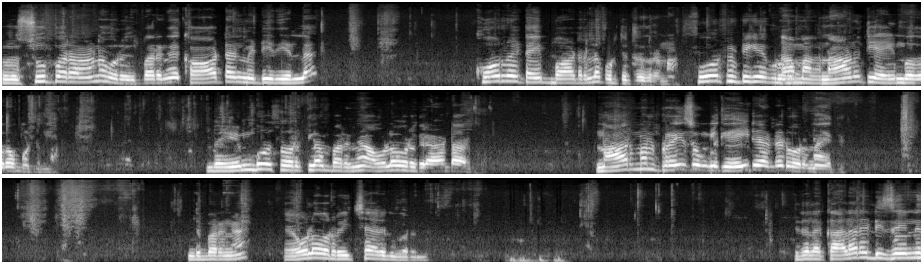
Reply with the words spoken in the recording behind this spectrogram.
ஒரு சூப்பரான ஒரு பாருங்க காட்டன் மெட்டீரியலில் கோர்வை டைப் பார்டரில் கொடுத்துட்ருக்குறோம் ஃபோர் ஃபிஃப்டிக்கே கொடுக்கலாம் ஆமாங்க நானூற்றி ஐம்பது ரூபா மட்டும்தான். இந்த எம்போஸ் ஒர்க்லாம் பாருங்க அவ்வளோ ஒரு கிராண்டாக இருக்கும். நார்மல் ப்ரைஸ் உங்களுக்கு எயிட் ஹண்ட்ரட் வரும்ண்ணா இது. இது பாருங்க எவ்வளோ ஒரு ரிச்சாக இருக்கு பாருங்க. இதில் கலர் டிசைனு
